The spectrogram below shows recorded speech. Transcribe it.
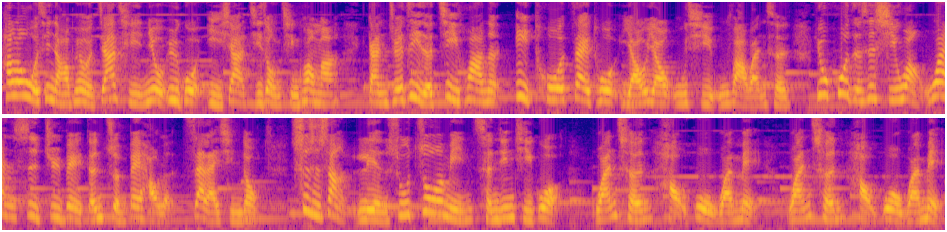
Hello，我是你的好朋友佳琪。你有遇过以下几种情况吗？感觉自己的计划呢一拖再拖，遥遥无期，无法完成；又或者是希望万事俱备，等准备好了再来行动。事实上，脸书座右铭曾经提过：完成好过完美，完成好过完美。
